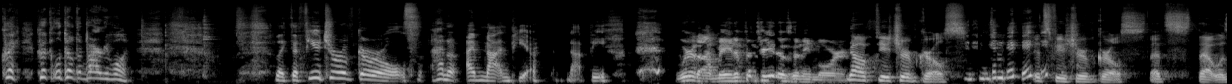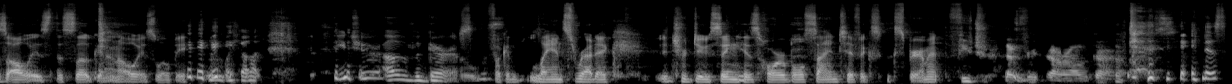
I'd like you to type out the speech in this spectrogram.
quick quick look up the party one like the future of girls i don't i'm not in pr not be. We're not made of potatoes anymore. No, future of girls. It's future of girls. That's that was always the slogan and always will be. oh my god. Future of girls. Fucking Lance Reddick introducing his horrible scientific s- experiment. The future. The future of girls. it is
